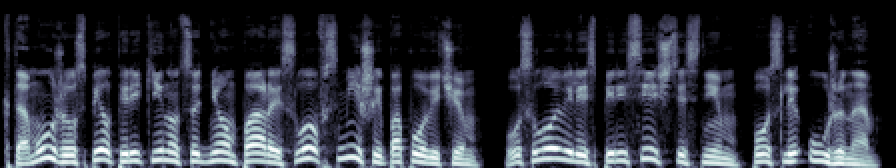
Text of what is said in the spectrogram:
К тому же успел перекинуться днем парой слов с Мишей Поповичем. Условились пересечься с ним после ужина.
